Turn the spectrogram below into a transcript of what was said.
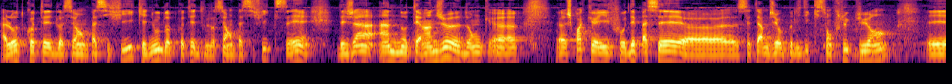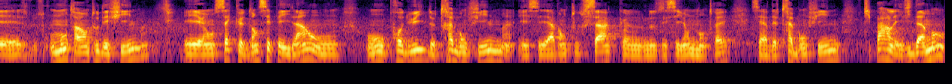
à l'autre côté de l'océan Pacifique. Et nous, de l'autre côté de l'océan Pacifique, c'est déjà un de nos terrains de jeu. Donc, je crois qu'il faut dépasser euh, ces termes géopolitiques qui sont fluctuants. Et on montre avant tout des films, et on sait que dans ces pays-là, on, on, produit de très bons films, et c'est avant tout ça que nous essayons de montrer, c'est-à-dire de très bons films qui parlent évidemment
